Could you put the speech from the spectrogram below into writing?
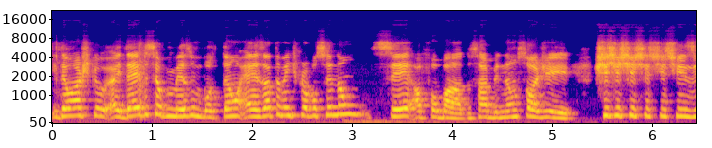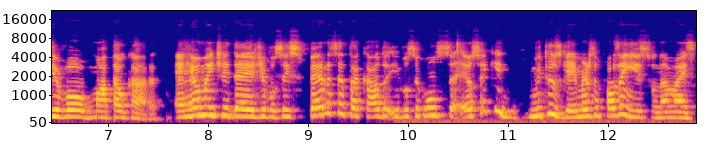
Então eu acho que a ideia de ser o mesmo botão é exatamente para você não ser afobado, sabe? Não só de x, x, x, x, x e eu vou matar o cara. É realmente a ideia de você espera ser atacado e você consegue. Eu sei que muitos gamers não fazem isso, né? Mas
